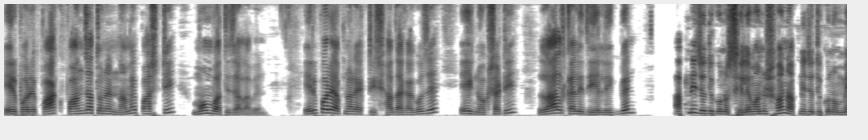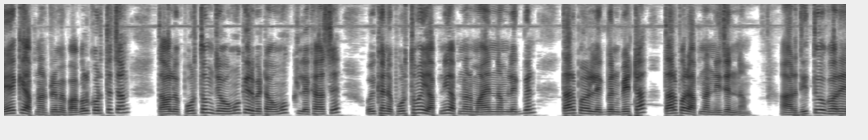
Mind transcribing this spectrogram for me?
এরপরে পাক পাঞ্জাতনের নামে পাঁচটি মোমবাতি জ্বালাবেন। এরপরে আপনারা একটি সাদা কাগজে এই নকশাটি লাল কালি দিয়ে লিখবেন আপনি যদি কোনো ছেলে মানুষ হন, আপনি যদি কোনো মেয়েকে আপনার প্রেমে পাগল করতে চান, তাহলে প্রথম যে অমুকের বেটা অমুক লেখা আছে, ওইখানে প্রথমেই আপনি আপনার মায়ের নাম লিখবেন, তারপরে লিখবেন বেটা, তারপরে আপনার নিজের নাম। আর দ্বিতীয় ঘরে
